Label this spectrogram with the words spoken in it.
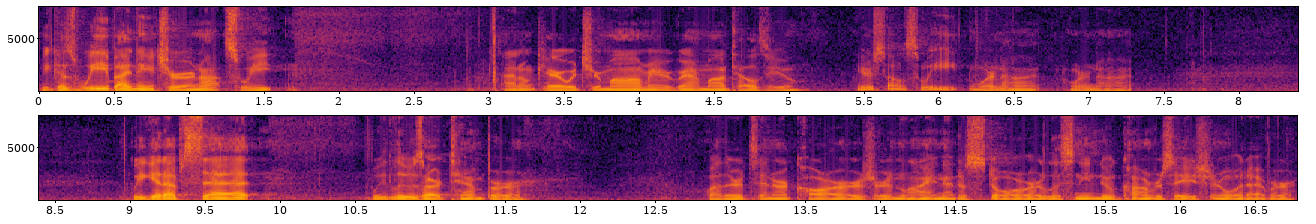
Because we by nature are not sweet. I don't care what your mom or your grandma tells you. You're so sweet. We're not. We're not. We get upset, we lose our temper, whether it's in our cars or in line at a store, listening to a conversation or whatever,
